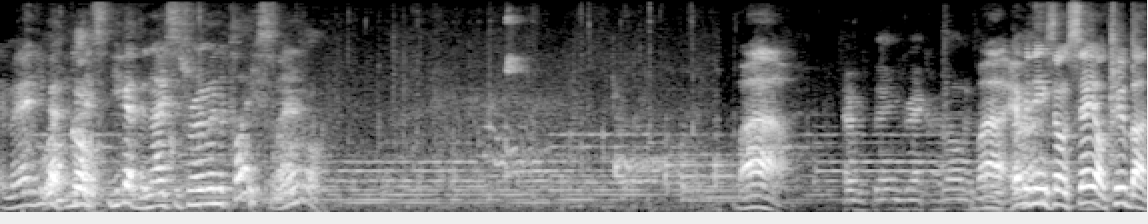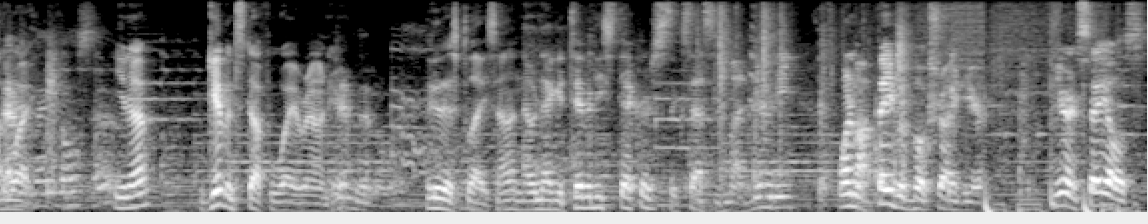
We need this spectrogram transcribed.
Yeah, man, you got, the nice, you got the nicest room in the place, man. Wow. Everything Grant Cardone. Wow. Everything's on sale too, by the way. Everything's on sale. You know? Giving stuff away around here. Away. Look at this place, huh? No negativity stickers. Success is my duty. One of my favorite books right here. If you're in sales,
